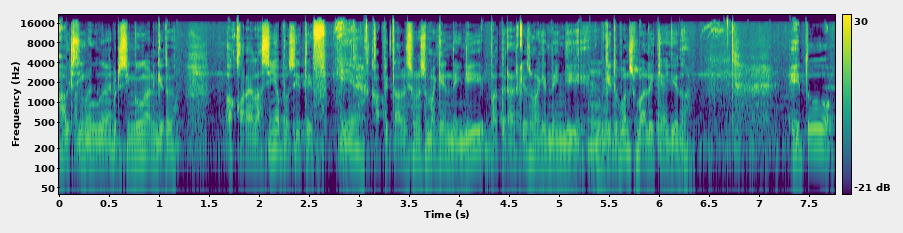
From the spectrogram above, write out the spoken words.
Bersinggungan. bersinggungan gitu. Oh, korelasinya positif. Iya. Kapitalisme semakin tinggi, patriarki semakin tinggi. Hmm. Begitupun sebaliknya gitu. Itu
